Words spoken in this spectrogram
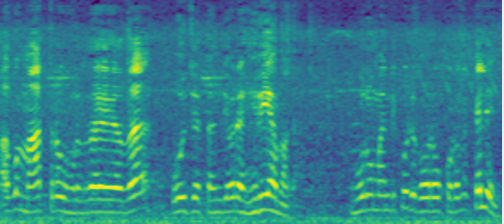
ಹಾಗೂ ಮಾತೃ ಹೃದಯದ ಪೂಜ್ಯ ತಂದೆಯವರ ಹಿರಿಯ ಮಗ. ಮೂರು ಮಂದಿ ಕೂಡಿ ಗೌರವ ಕೊಡೋದು ಕಲೀಲಿ.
